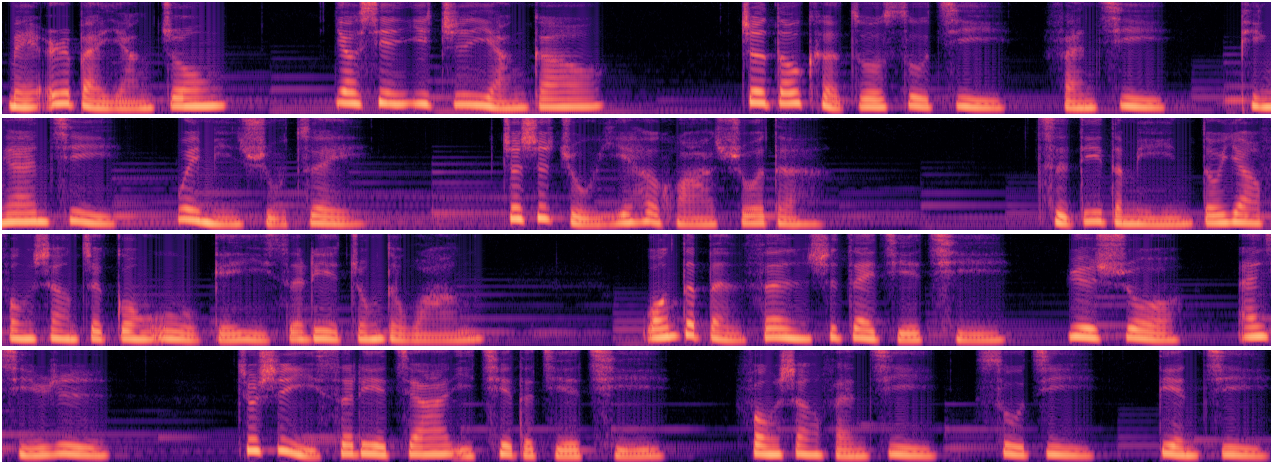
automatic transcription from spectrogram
每二百羊中要献一只羊羔，这都可作素祭、燔祭、平安祭，为民赎罪。这是主耶和华说的。此地的民都要奉上这供物给以色列中的王。王的本分是在节期、月朔、安息日，就是以色列家一切的节期，奉上燔祭、素祭、奠祭。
